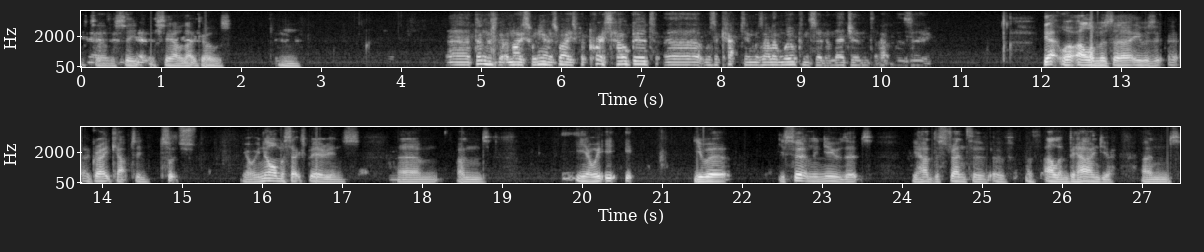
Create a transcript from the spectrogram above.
But, uh, we'll see we'll see how that goes. Mm. Uh, Duncan's got a nice one here as well. He's put Chris, how good uh, was a captain? Was Alan Wilkinson a legend at the zoo? Yeah, well, Alan was uh, he was a, a, great captain. Such you know enormous experience um, and you know it, it, you were you certainly knew that you had the strength of, of, of Alan behind you, and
